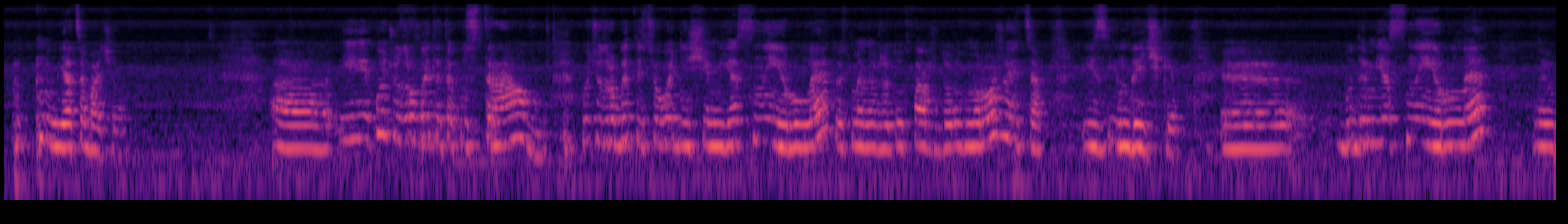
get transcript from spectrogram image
Я це бачила. Е, І хочу зробити таку страву. Хочу зробити сьогодні ще м'ясний рулет. Ось в мене вже тут фарш дорозморожується із індички. Буде м'ясний рулет е,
